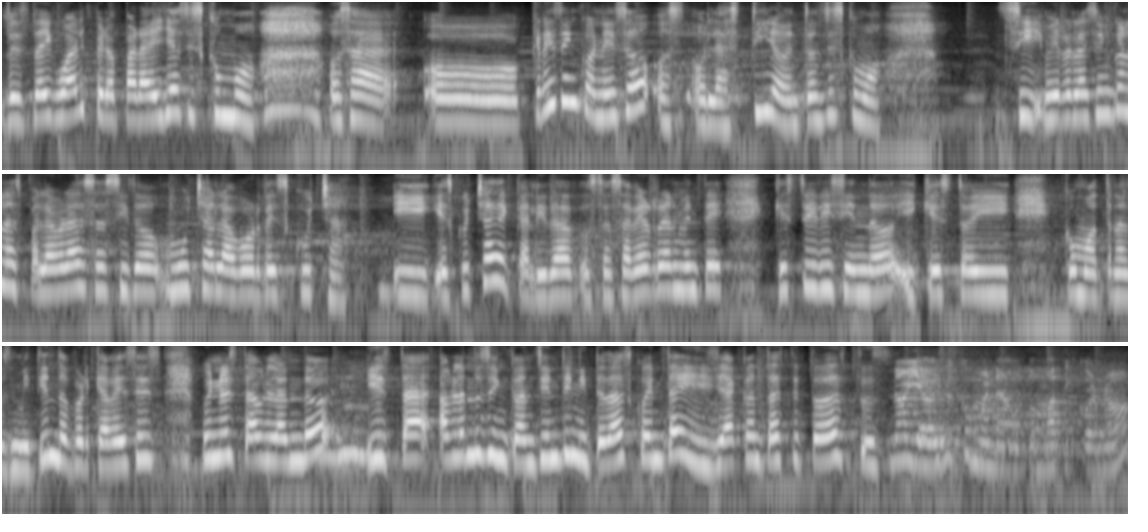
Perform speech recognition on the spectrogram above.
les da igual, pero para ellas es como, o sea, o crecen con eso o, las tiro. Entonces como, sí, mi relación con las palabras ha sido mucha labor de escucha y escucha de calidad, o sea, saber realmente qué estoy diciendo y qué estoy como transmitiendo, porque a veces uno está hablando y está hablando sin inconsciente y ni te das cuenta y ya contaste todas tus... No, y a veces como en automático, ¿no?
